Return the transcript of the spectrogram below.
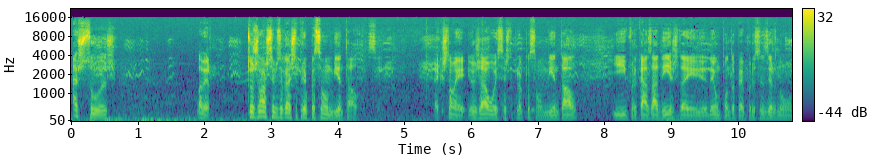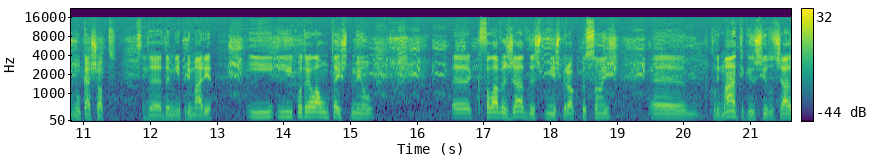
as pessoas, lá ver, todos nós temos agora esta preocupação ambiental. Sim. A questão é, eu já ouço esta preocupação ambiental e por acaso há dias dei, dei um pontapé, por assim dizer, num, num caixote da, da minha primária. E, e encontrei lá um texto meu eh, que falava já das minhas preocupações eh, climáticas, os estilos, já,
